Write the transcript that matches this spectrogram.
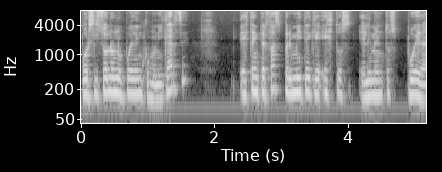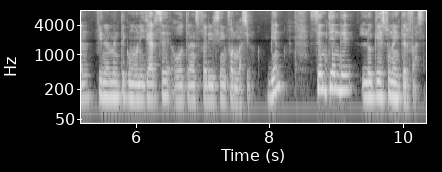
por sí solo no pueden comunicarse, esta interfaz permite que estos elementos puedan finalmente comunicarse o transferirse información. Bien, se entiende lo que es una interfaz.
